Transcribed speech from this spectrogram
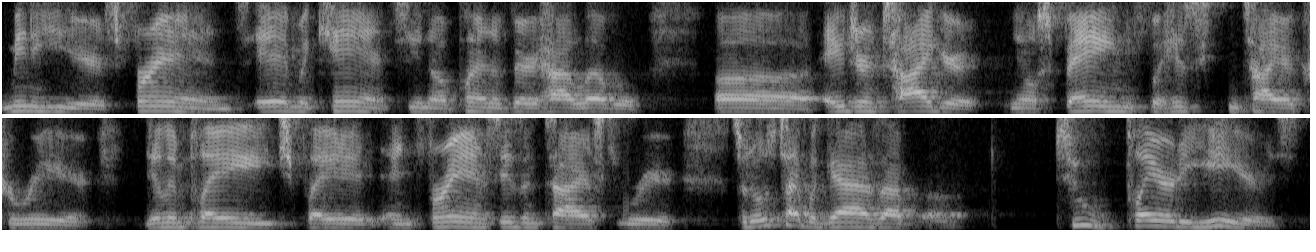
many years. France, Ed McCants, you know, playing a very high level. Uh, Adrian Tigert, you know, Spain for his entire career. Dylan Page played in France his entire career. So those type of guys, I uh, two player of the years.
